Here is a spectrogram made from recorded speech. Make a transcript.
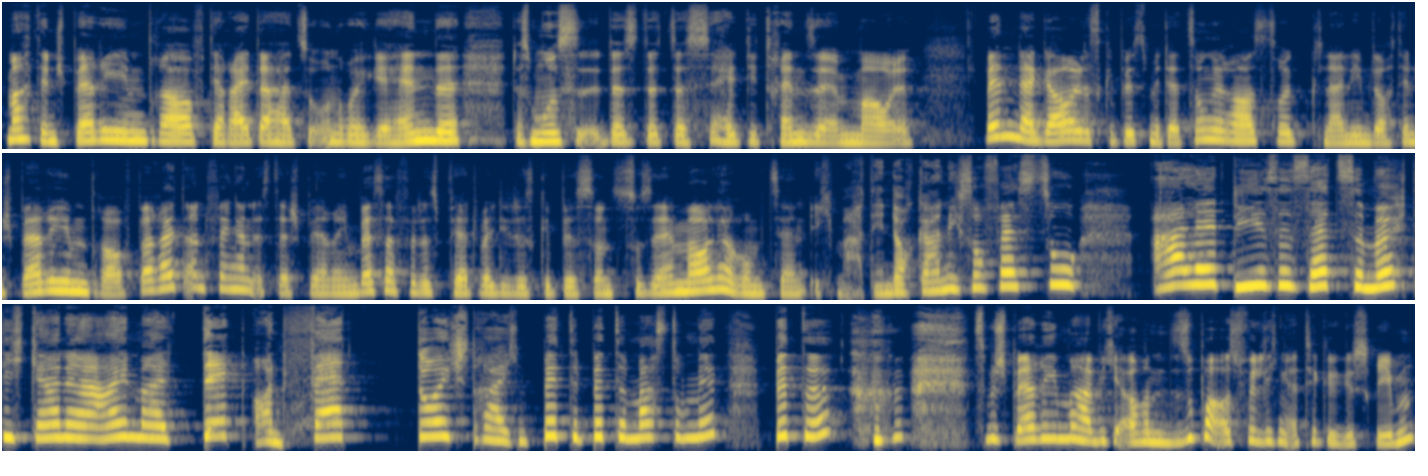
mach den Sperrriemen drauf, der Reiter hat so unruhige Hände. Das muss, das, das, das hält die Trense im Maul. Wenn der Gaul das Gebiss mit der Zunge rausdrückt, knall ihm doch den Sperrriemen drauf. Bei Reitanfängern ist der Sperrriemen besser für das Pferd, weil die das Gebiss sonst zu sehr im Maul herumzerren. Ich mach den doch gar nicht so fest zu. Alle diese Sätze möchte ich gerne einmal dick und fett durchstreichen. Bitte, bitte, machst du mit? Bitte. Zum Sperrriemen habe ich auch einen super ausführlichen Artikel geschrieben.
